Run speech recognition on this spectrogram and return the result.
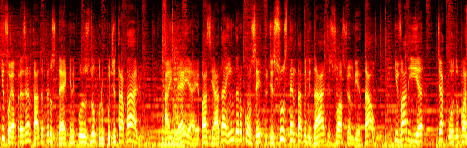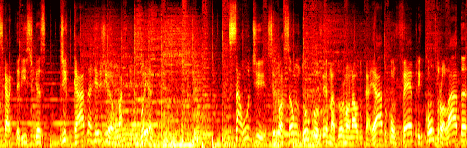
que foi apresentada pelos técnicos no grupo de trabalho. A ideia é baseada ainda no conceito de sustentabilidade socioambiental, que varia de acordo com as características de cada região aqui em Goiânia. Saúde, situação do governador Ronaldo Caiado com febre controlada.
